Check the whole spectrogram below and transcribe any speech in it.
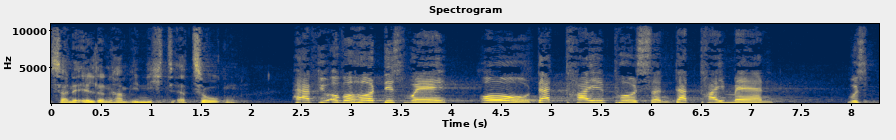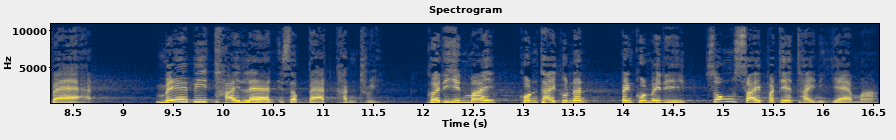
seine Eltern haben ihn nicht erzogen? Have you ever heard this way oh that Thai person that Thai man was bad maybe Thailand is a bad country เคยได้ยินไหมคนไทยคนนั้นเป็นคนไม่ดีสงสัยประเทศไทยนี่แย่มาก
